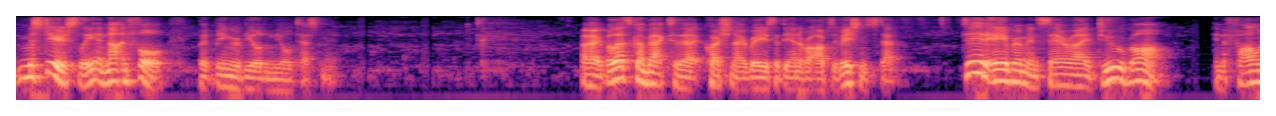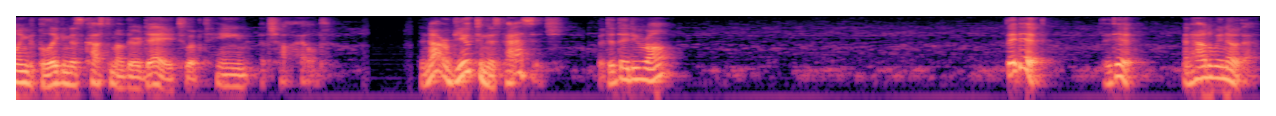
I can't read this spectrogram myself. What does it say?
mysteriously and not in full, but being revealed in the Old Testament. All right, but let's come back to that question I raised at the end of our observation step. Did Abram and Sarai do wrong in following the polygamous custom of their day to obtain a child? They're not rebuked in this passage, but did they do wrong? They did. They did. And how do we know that?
